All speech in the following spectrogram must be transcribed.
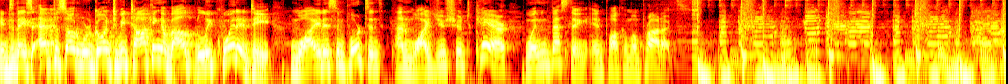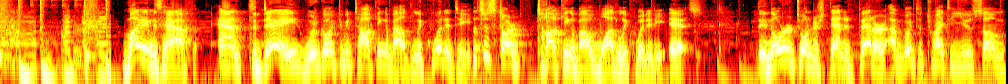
In today's episode, we're going to be talking about liquidity, why it is important, and why you should care when investing in Pokemon products. My name is Half, and today we're going to be talking about liquidity. Let's just start talking about what liquidity is. In order to understand it better, I'm going to try to use some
